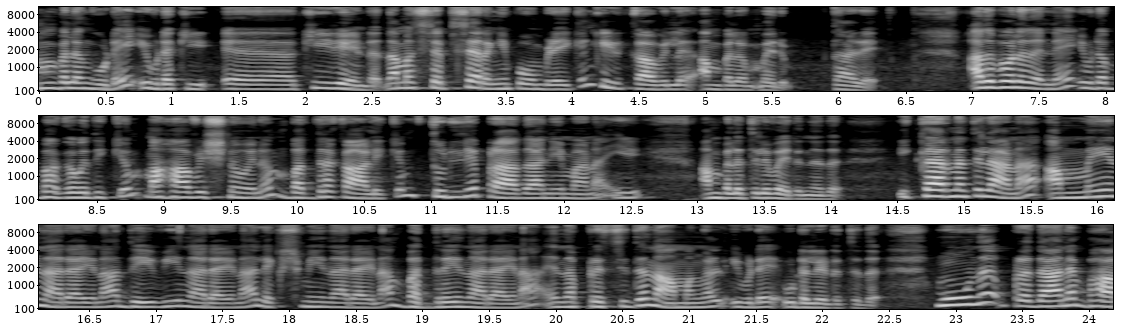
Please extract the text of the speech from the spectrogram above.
അമ്പലം കൂടെ ഇവിടെ കീ കീഴെയുണ്ട്. നമ്മൾ സ്റ്റെപ്സ് ഇറങ്ങി പോകുമ്പോഴേക്കും കിഴക്കാവിൽ അമ്പലം വരും താഴെ. അതുപോലെ തന്നെ ഇവിടെ ഭഗവതിക്കും മഹാവിഷ്ണുവിനും ഭദ്രകാളിക്കും തുല്യ പ്രാധാന്യമാണ് ഈ അമ്പലത്തിൽ വരുന്നത്. ഇക്കാരണത്തിലാണ് അമ്മേ നാരായണ ദേവി നാരായണ ലക്ഷ്മി നാരായണ ഭദ്രേ നാരായണ എന്ന പ്രസിദ്ധ നാമങ്ങൾ ഇവിടെ ഉടലെടുത്തത്. മൂന്ന് പ്രധാന ഭാ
